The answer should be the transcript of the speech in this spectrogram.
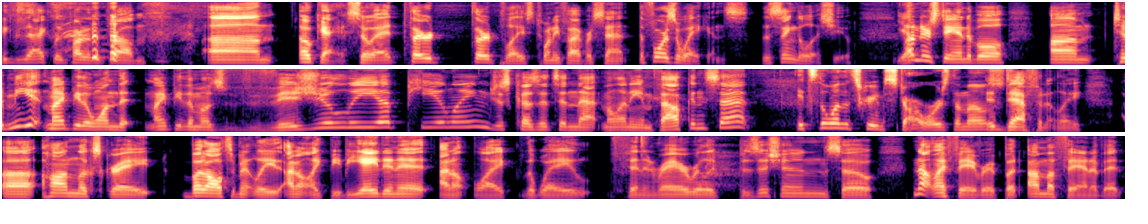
Exactly part of the problem. um, okay, so at third third place, twenty five percent, The Force Awakens, the single issue. Yep. Understandable. Um, to me, it might be the one that might be the most visually appealing, just because it's in that Millennium Falcon set. It's the one that screams Star Wars the most. Definitely. Uh, Han looks great, but ultimately, I don't like BB-8 in it. I don't like the way Finn and Rey are really positioned, so not my favorite, but I'm a fan of it.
